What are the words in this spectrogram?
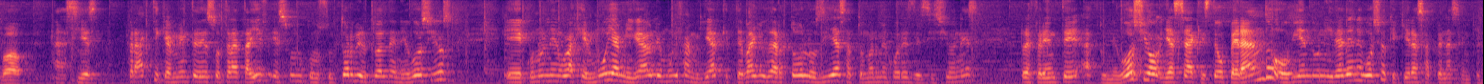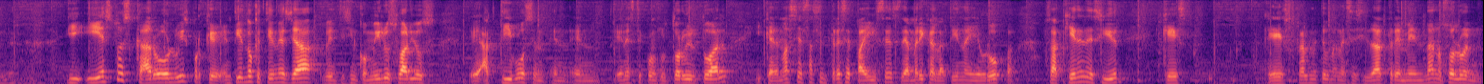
Wow. Así es prácticamente de eso trata IF, es un consultor virtual de negocios eh, con un lenguaje muy amigable, muy familiar, que te va a ayudar todos los días a tomar mejores decisiones referente a tu negocio, ya sea que esté operando o viendo una idea de negocio que quieras apenas emprender. Y, esto es caro, Luis, porque entiendo que tienes ya 25 mil usuarios eh, activos en, en, este consultor virtual y que además ya estás en 13 países de América Latina y Europa. O sea, quiere decir que es que es realmente una necesidad tremenda, no solo en,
